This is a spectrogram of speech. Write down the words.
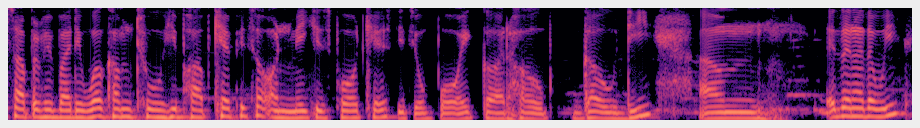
What's up, everybody? Welcome to Hip Hop Capital on Make His Podcast. It's your boy, God Hope Goldie. Um, it's another week.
